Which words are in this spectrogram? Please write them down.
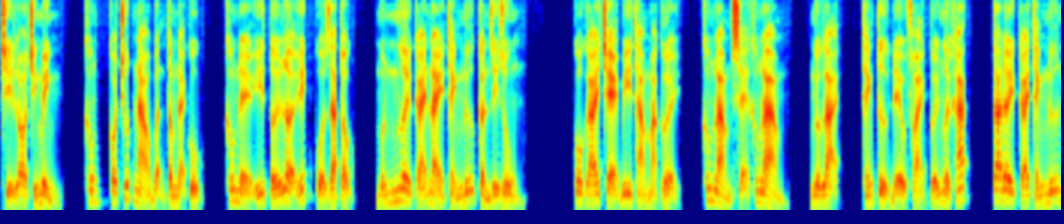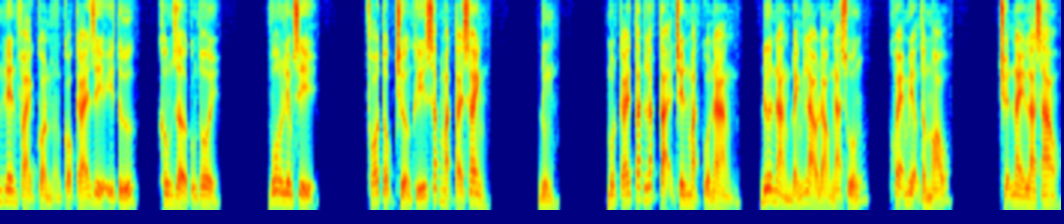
chỉ lo chính mình, không có chút nào bận tâm đại cục, không để ý tới lợi ích của gia tộc, muốn ngươi cái này thánh nữ cần gì dùng. Cô gái trẻ bi thảm mà cười, không làm sẽ không làm, ngược lại, thánh tử đều phải cưới người khác, ta đây cái thánh nữ nên phải còn có cái gì ý tứ, không giờ cũng thôi. Vô liêm sỉ. Phó tộc trưởng khí sắc mặt tái xanh. Đúng. Một cái tắt lắc tại trên mặt của nàng, đưa nàng đánh lảo đảo ngã xuống, khỏe miệng thấm máu. Chuyện này là sao?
